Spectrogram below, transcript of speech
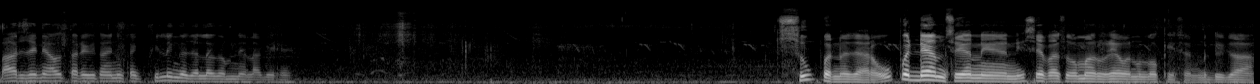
બહાર જઈને આવતા રહ્યું તો એનું કંઈક ફિલિંગ જ અલગ અમને લાગે છે. સુપર નજારો. ઉપર ડેમ છે અને નીચે પાછું અમારું રહેવાનું લોકેશન બધું જો આ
